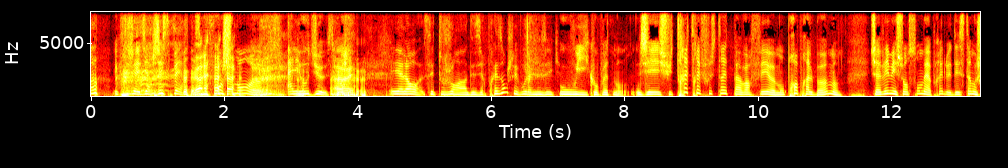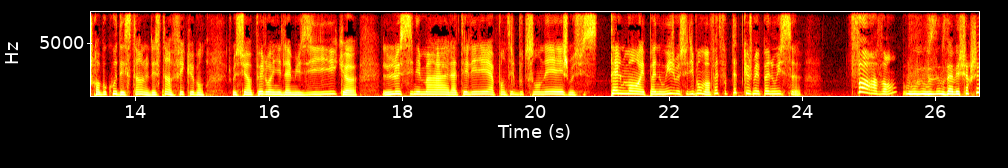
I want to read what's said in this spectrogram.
Écoutez, j'allais dire j'espère. parce que franchement, euh, elle est odieuse. Ah Et alors, c'est toujours un désir présent chez vous, la musique? Oui, complètement. J'ai- Je suis très très frustrée de ne pas avoir fait euh, mon propre album. J'avais mes chansons, mais après le destin, moi je crois beaucoup au destin. Le destin a fait que bon, je me suis un peu éloignée de la musique. euh, Le cinéma, la télé a pointé le bout de son nez. Je me suis tellement épanouie. Je me suis dit bon, mais en fait, il faut peut-être que je m'épanouisse fort avant. vous, avez cherché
